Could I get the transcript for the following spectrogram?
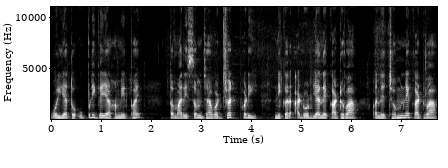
ઓલિયા તો ઉપડી ગયા હમીરભાઈ તમારી સમજાવટ ઝટ ફળી નીકર આ કાઢવા અને જમને કાઢવા.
